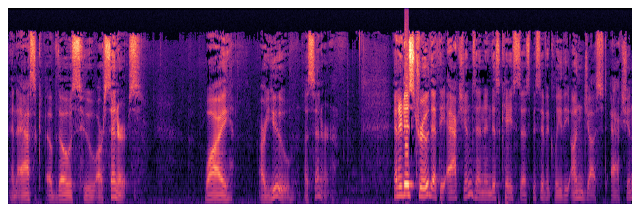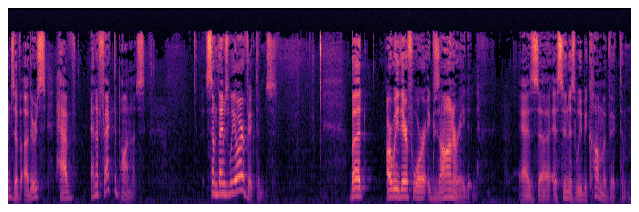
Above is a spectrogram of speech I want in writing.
and asked of those who are sinners. Why are you a sinner? And it is true that the actions, and in this case uh, specifically the unjust actions of others, have an effect upon us. Sometimes we are victims. But are we therefore exonerated as, uh, as soon as we become a victim?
